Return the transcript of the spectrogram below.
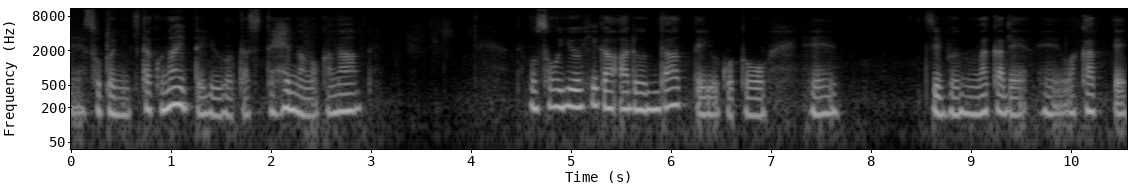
えー、外に行きたくないっていう私って変なのかな？でもそういう日があるんだっていうことを、えー、自分の中で、えー、分かって、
